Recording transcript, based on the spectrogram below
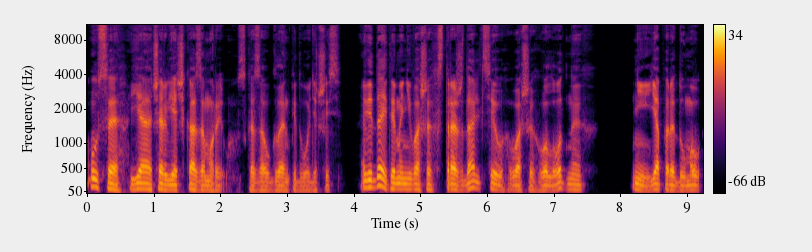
Усе, я черв'ячка заморив, сказав Глен, підводячись. Віддайте мені ваших страждальців, ваших голодних. Ні, я передумав.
